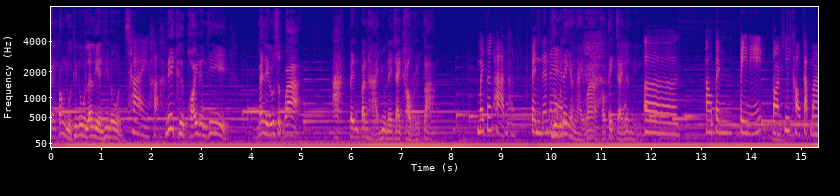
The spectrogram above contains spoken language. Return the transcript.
ยังต้องอยู่ที่นู่นและเรียนที่นู่น ใช่ค่ะ นี่คือพอยต์หนึ่งที่แม่ลีรู้สึกว่า อาจเป็นปัญหาอยู่ในใจเขาหรือเปล่า ไม่ต้องอ่านค่ะเป็นแน่ๆรู้ได้ยังไงว่าเขาติดใจเรื่องนี้ เออเอาเป็นปีนี้ตอนที่เขากลับมา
